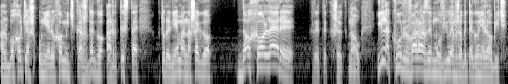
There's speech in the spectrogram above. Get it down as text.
albo chociaż unieruchomić każdego artystę, który nie ma naszego. Do cholery! Krytyk krzyknął. Ile kurwa razy mówiłem, żeby tego nie robić?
